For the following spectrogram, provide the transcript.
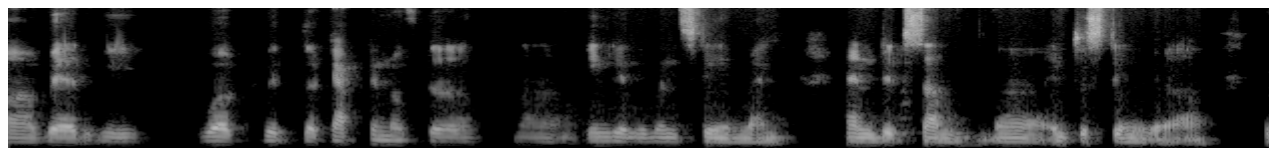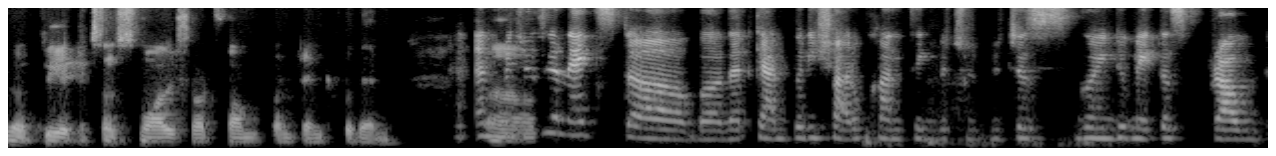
uh, where we worked with the captain of the uh, Indian women's team and and did some uh, interesting, you know, created some small short form content for them. And which uh, is your next uh, that Cadbury Shah Rukh Khan thing, which which is going to make us proud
